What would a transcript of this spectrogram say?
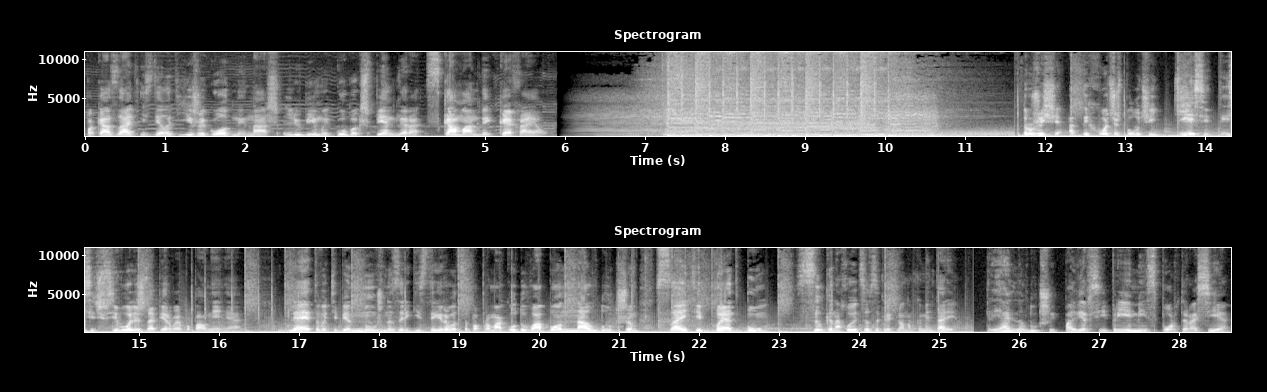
показать и сделать ежегодный наш любимый Кубок Шпенглера с командой КХЛ. Дружище, а ты хочешь получить 10 тысяч всего лишь за первое пополнение? Для этого тебе нужно зарегистрироваться по промокоду ВАБОН на лучшем сайте BadBoom. Ссылка находится в закрепленном комментарии. Реально лучший по версии премии «Спорт и Россия».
